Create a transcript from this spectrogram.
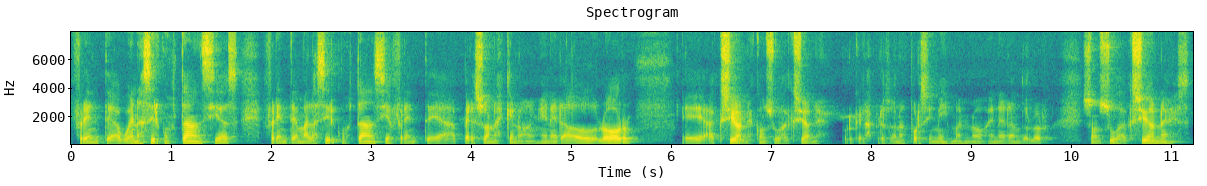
frente a buenas circunstancias, frente a malas circunstancias, frente a personas que nos han generado dolor, eh, acciones con sus acciones, porque las personas por sí mismas no generan dolor, son sus acciones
